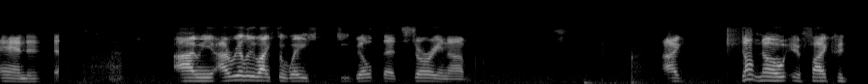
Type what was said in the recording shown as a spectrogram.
and I mean, I really like the way he built that story, and uh, I don't know if I could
